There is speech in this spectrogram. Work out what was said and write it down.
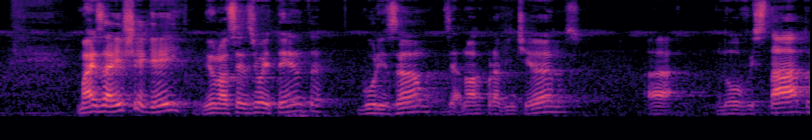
Mas aí cheguei, 1980, gurizão, 19 para 20 anos, ah, novo estado,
